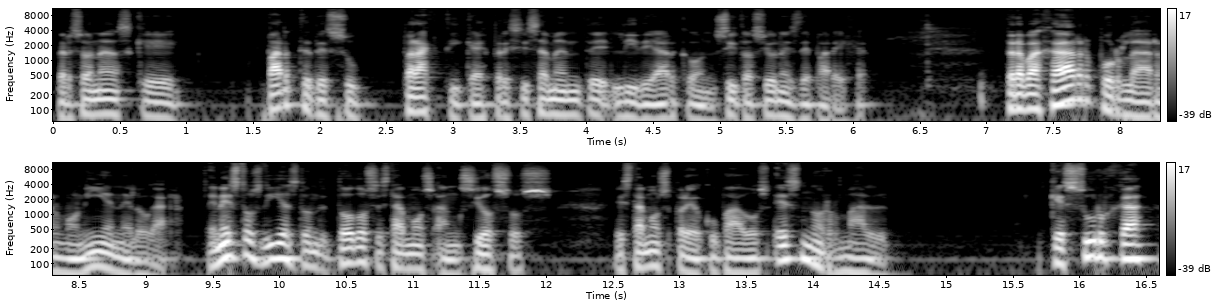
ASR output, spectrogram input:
personas que parte de su práctica es precisamente lidiar con situaciones de pareja. Trabajar por la armonía en el hogar. En estos días donde todos estamos ansiosos, estamos preocupados, es normal que surja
